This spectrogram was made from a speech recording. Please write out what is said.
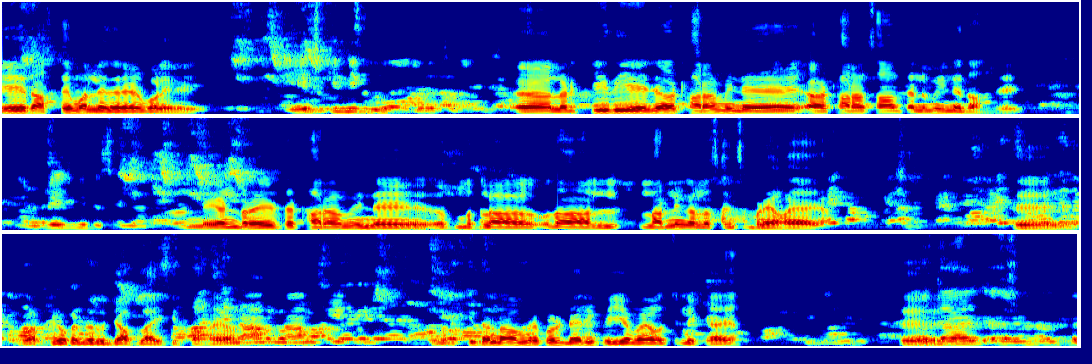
ਇਹ ਰਸਤੇ ਮਹੱਲੇ ਦੇ ਰਹਿਣ ਵਾਲੇ ਆ ਜੀ। ਏਜ ਕਿੰਨੀ ਕੁ ਹੈ ਜਿਹੜੇ ਚਲਾ ਰਹੇ ਅਹ ਲੜਕੀ ਦੀ ਏਜ 18 ਮਹੀਨੇ ਅਹ 18 ਸਾਲ 3 ਮਹੀਨੇ ਦੱਸਦੇ ਅੰਡਰ ਏਜ ਵੀ ਦੱਸਿਆ ਜਾ ਰਿਹਾ ਨੇ ਅੰਡਰ ਏਜ ਤੇ 18 ਮਹੀਨੇ ਮਤਲਬ ਉਹਦਾ ਲਰਨਿੰਗ ਲਾਇਸੈਂਸ ਬਣਿਆ ਹੋਇਆ ਆ। ਤੇ ਬਾਕੀ ਉਹ ਕਹਿੰਦੇ ਦੂਜਾ ਅਪਲਾਈ ਕੀਤਾ ਹੋਇਆ। ਨਾਮ ਨਾਮ ਕੀ ਹੈ? ਲੜਕੀ ਦਾ ਨਾਮ ਮੇਰੇ ਕੋਲ ਡੈਰੀ ਪਈ ਹੈ ਮੈਂ ਉਹ ਚ ਲਿਖਿਆ ਆ। ਤੇ ਉਹਦਾ ਅਹ, ਬ-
